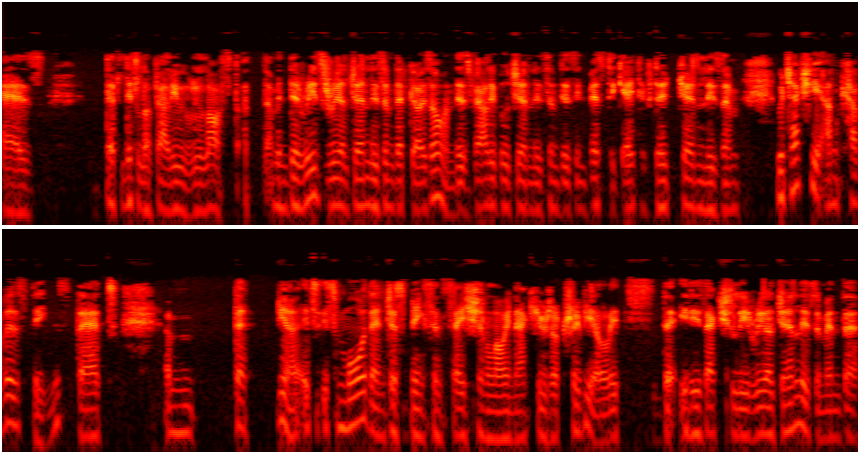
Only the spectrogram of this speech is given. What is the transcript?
as that little of value we lost. I, I, mean, there is real journalism that goes on. There's valuable journalism. There's investigative journalism, which actually uncovers things that um, you know, it's it's more than just being sensational or inaccurate or trivial. It's the, it is actually real journalism, and the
